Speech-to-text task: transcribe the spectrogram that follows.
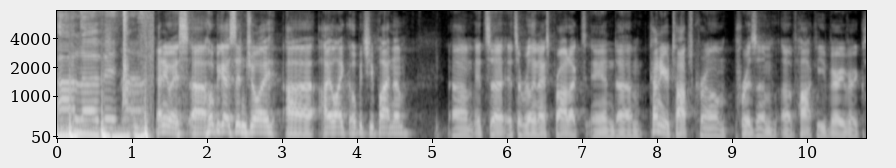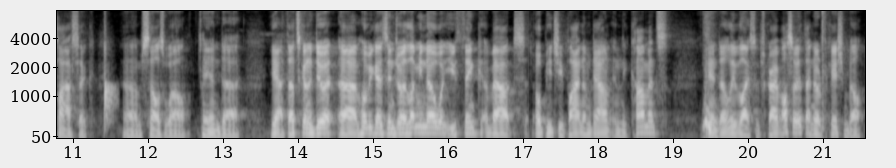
I love it. Anyways, uh, hope you guys did enjoy. Uh, I like OPC Platinum. Um, it's a it's a really nice product and um, kind of your Topps Chrome Prism of hockey. Very very classic. Um, sells well and uh, yeah, that's gonna do it. Um, hope you guys enjoy. Let me know what you think about OPC Platinum down in the comments and uh, leave a like, subscribe. Also hit that notification bell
